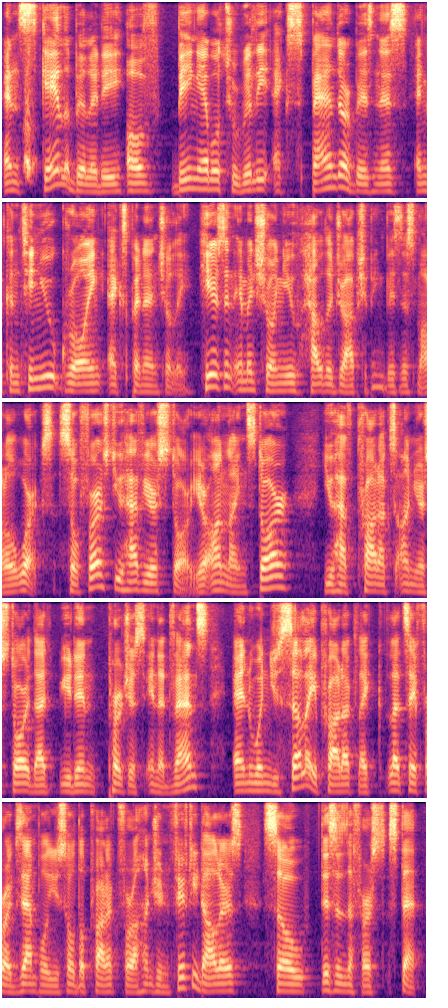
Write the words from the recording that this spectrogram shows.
and scalability of being able to really expand our business and continue growing exponentially. Here's an image showing you how the dropshipping business model works. So first you have your store, your online store you have products on your store that you didn't purchase in advance. And when you sell a product, like let's say, for example, you sold a product for $150. So this is the first step.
